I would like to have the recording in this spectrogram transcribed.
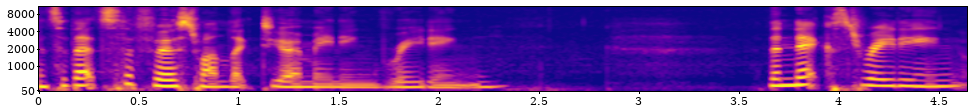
and so that's the first one, lectio, meaning reading. The next reading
